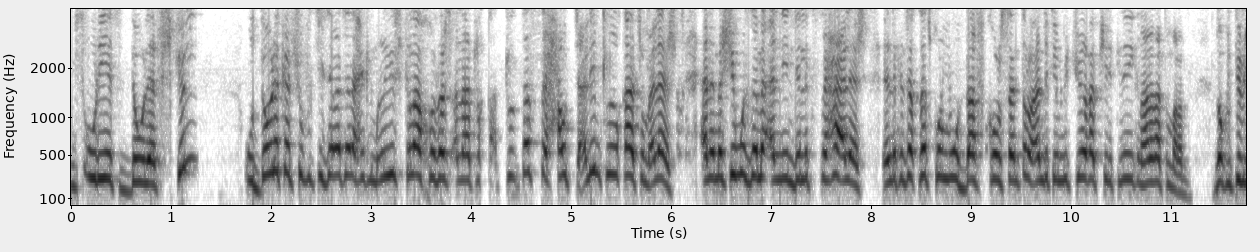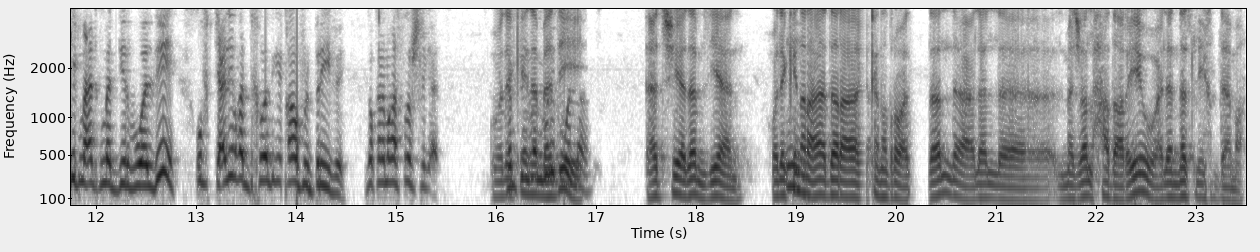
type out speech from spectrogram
مسؤولية الدولة في شكل والدولة كتشوف التزاماتها ناحية المغربي بشكل آخر باش أنها تلقى حتى الصحة والتعليم تلقاتهم. علاش؟ أنا ماشي ملزمه أني ندير لك الصحة. علاش؟ لأنك أنت تقدر تكون موظف في call center وعندك ال mutuelle غتمشي لل clinique نهار غتمرض donc ال public ما عندك ما دير بوالديه وفي التعليم غتدخل ولدك يقراو في ال privé donc أنا ما غنصرفش لك. ولكن مهدي. هذا الشيء هذا مزيان. ولكن راه هذا راه كنهضروا على على المجال الحضري وعلى الناس اللي خدامة.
